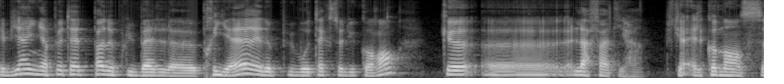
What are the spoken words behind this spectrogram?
eh bien il n'y a peut-être pas de plus belle euh, prière et de plus beau texte du Coran que euh, la Fatiha puisqu'elle commence,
